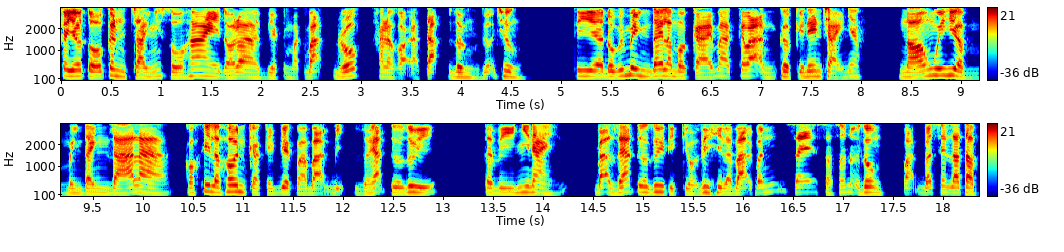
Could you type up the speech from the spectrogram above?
Cái yếu tố cần tránh số 2 đó là việc mà các bạn drop hay là gọi là tạm dừng giữa chừng. Thì à, đối với mình đây là một cái mà các bạn cực kỳ nên tránh nha. Nó nguy hiểm, mình đánh giá là có khi là hơn cả cái việc mà bạn bị giới hạn tư duy tại vì như này, bạn giới hạn tư duy thì kiểu gì là bạn vẫn sẽ sản xuất nội dung, bạn vẫn sẽ ra tập.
